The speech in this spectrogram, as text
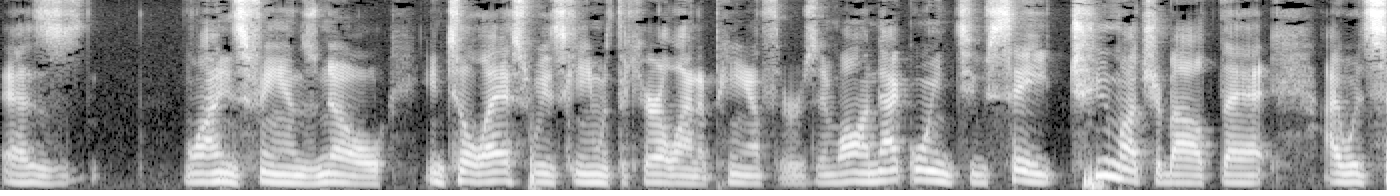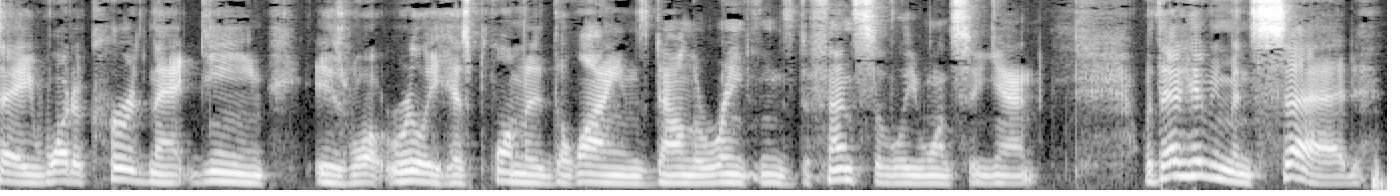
as Lions fans know, until last week's game with the Carolina Panthers. And while I'm not going to say too much about that, I would say what occurred in that game is what really has plummeted the Lions down the rankings defensively once again. With that having been said,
